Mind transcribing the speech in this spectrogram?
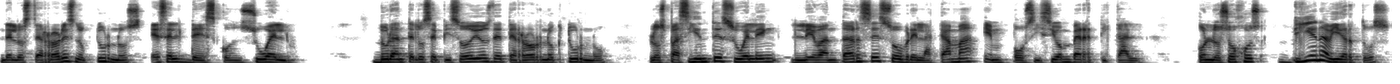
de los terrores nocturnos es el desconsuelo. Durante los episodios de terror nocturno, los pacientes suelen levantarse sobre la cama en posición vertical, con los ojos bien abiertos,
